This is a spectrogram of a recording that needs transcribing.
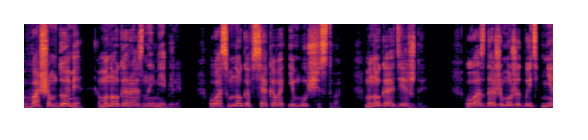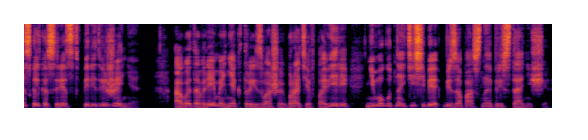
В вашем доме много разной мебели, у вас много всякого имущества, много одежды – У вас даже может быть несколько средств передвижения. А в это время некоторые из ваших братьев по вере не могут найти себе безопасное пристанище,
